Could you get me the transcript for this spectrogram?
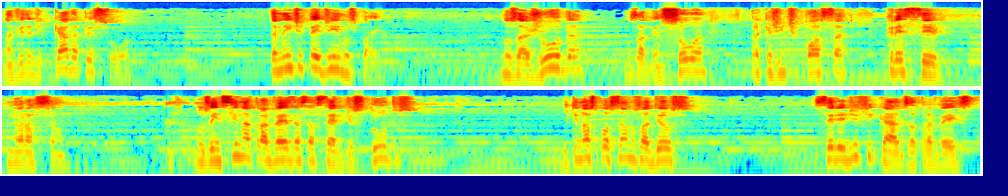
na vida de cada pessoa. Também te pedimos, Pai, nos ajuda, nos abençoa, para que a gente possa crescer em oração. Nos ensina através dessa série de estudos e que nós possamos, a Deus, ser edificados através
